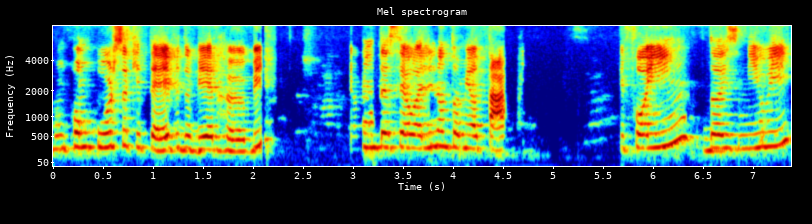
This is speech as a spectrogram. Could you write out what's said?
num concurso que teve do Beer Hub, que aconteceu ali no Tomiotaki, que foi em 2000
